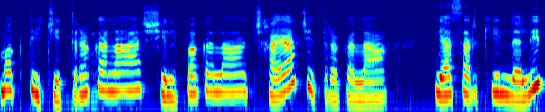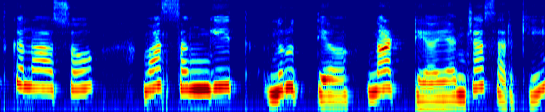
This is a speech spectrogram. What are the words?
मग ती चित्रकला शिल्पकला छायाचित्रकला यासारखी ललित कला असो वा संगीत नृत्य नाट्य यांच्यासारखी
